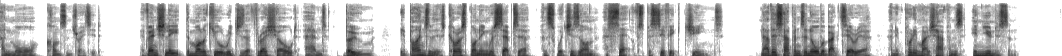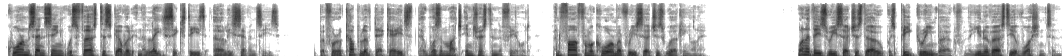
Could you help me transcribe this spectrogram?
and more concentrated. Eventually, the molecule reaches a threshold and, boom, it binds with its corresponding receptor and switches on a set of specific genes. Now, this happens in all the bacteria, and it pretty much happens in unison. Quorum sensing was first discovered in the late 60s, early 70s, but for a couple of decades there wasn't much interest in the field, and far from a quorum of researchers working on it. One of these researchers, though, was Pete Greenberg from the University of Washington,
